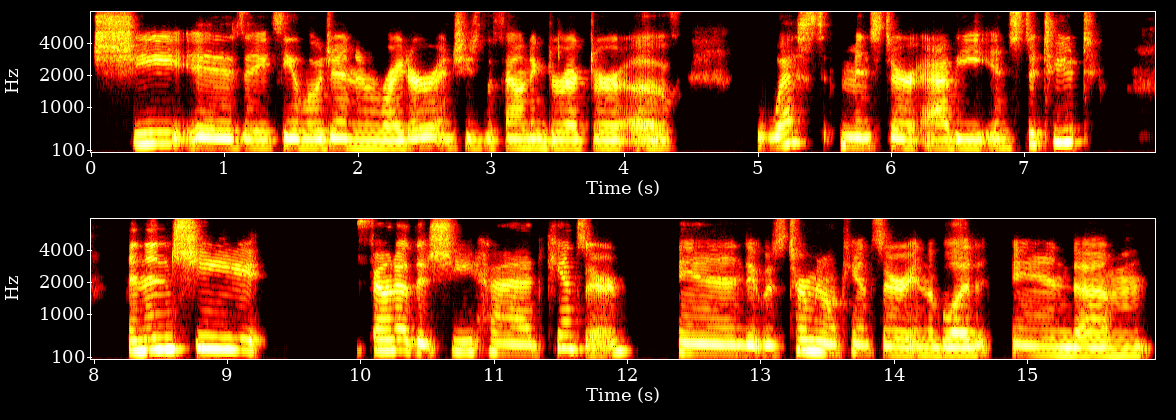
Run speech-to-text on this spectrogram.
she is a theologian and writer, and she's the founding director of Westminster Abbey Institute. And then she found out that she had cancer and it was terminal cancer in the blood. And um,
